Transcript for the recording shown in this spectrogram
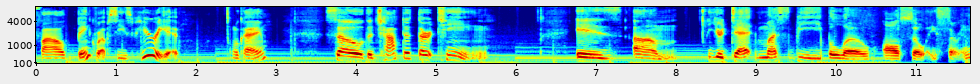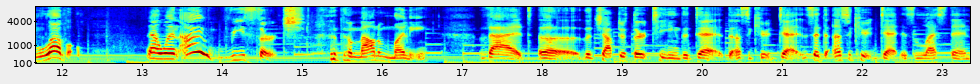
filed bankruptcies, period. Okay? So the chapter 13 is um, your debt must be below also a certain level. Now, when I research the amount of money that uh, the chapter 13, the debt, the unsecured debt, it said the unsecured debt is less than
